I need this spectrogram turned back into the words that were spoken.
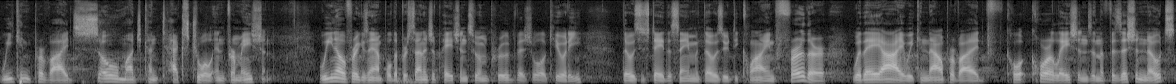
we can provide so much contextual information. We know, for example, the percentage of patients who improved visual acuity, those who stayed the same those who declined. Further, with AI, we can now provide co correlations in the physician notes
